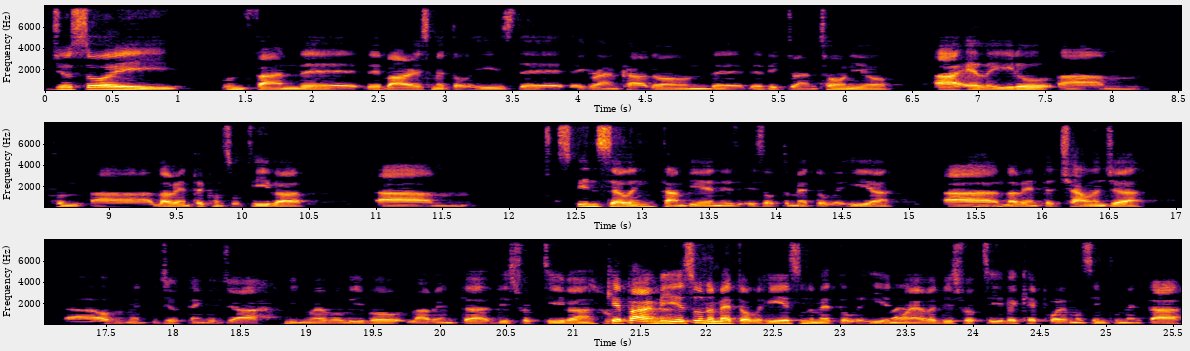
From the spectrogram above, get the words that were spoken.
yo soy un fan de, de varias metodologías de, de Gran Cardón, de, de Victor Antonio. He leído um, con, uh, la venta consultiva. Um, spin selling también es, es otra metodología la venta Challenger. obviamente yo tengo ya mi nuevo libro, La venta disruptiva, que para mí es una metodología, es una metodología nueva, disruptiva que podemos implementar.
